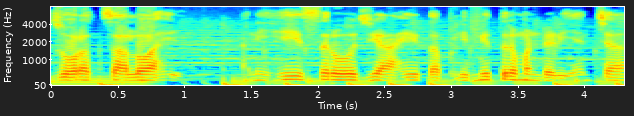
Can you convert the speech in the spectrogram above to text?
जोरात चालू आहे. आणि हे सर्व जे आहेत आपली मित्रमंडळी यांच्या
